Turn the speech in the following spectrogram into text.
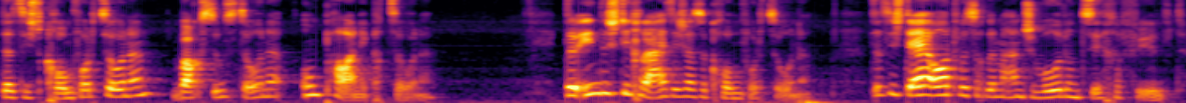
Das ist die Komfortzone, Wachstumszone und Panikzone. Der innerste Kreis ist also die Komfortzone. Das ist der Ort, wo sich der Mensch wohl und sicher fühlt.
